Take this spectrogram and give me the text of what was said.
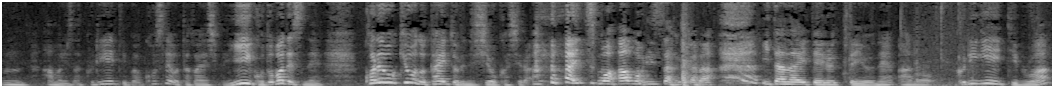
うん。ハーモニーさん、クリエイティブは個性を耕しいい言葉ですね。これを今日のタイトルにしようかしら。いつもハモニーさんから いただいてるっていうね。あの、クリエイティブは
